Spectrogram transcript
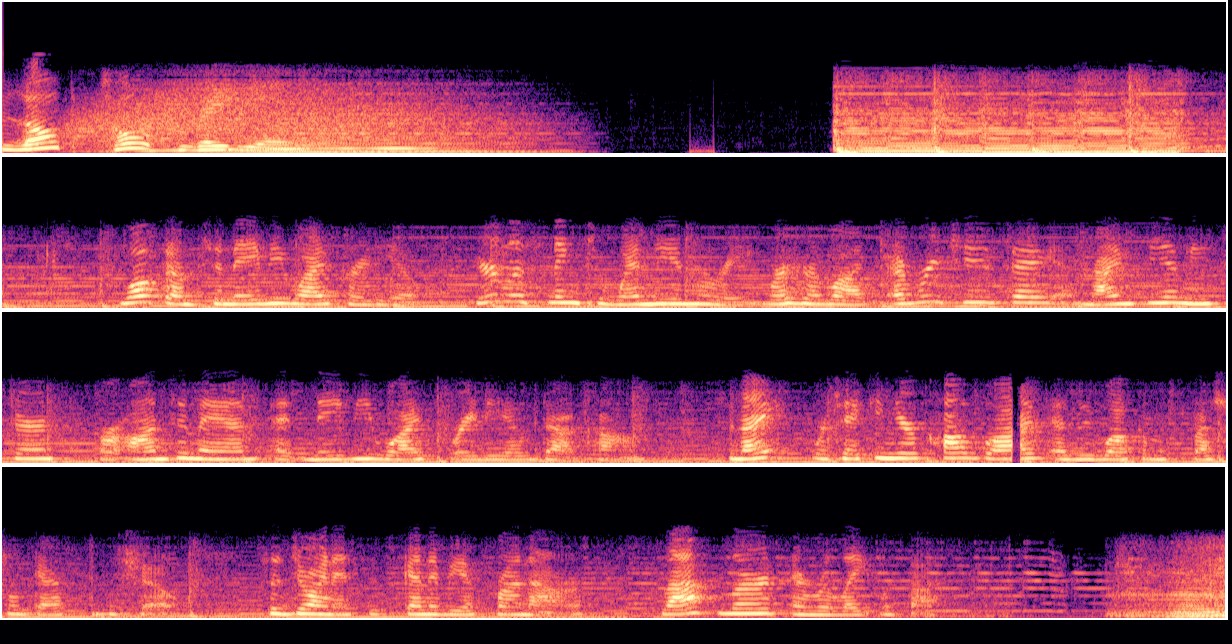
Blog Talk Radio. Welcome to Navy Wife Radio. You're listening to Wendy and Marie. We're here live every Tuesday at 9 p.m. Eastern or on demand at NavyWifeRadio.com. Tonight, we're taking your calls live as we welcome a special guest to the show. So join us. It's going to be a fun hour. Laugh, learn, and relate with us.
